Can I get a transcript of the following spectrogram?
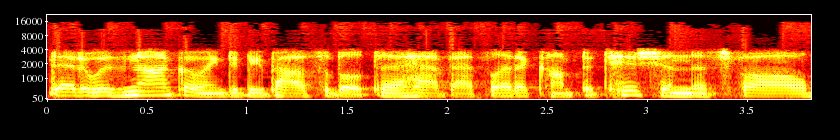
that it was not going to be possible to have athletic competition this fall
